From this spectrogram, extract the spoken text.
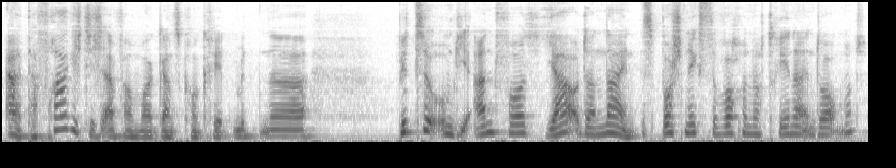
ah, da frage ich dich einfach mal ganz konkret mit einer bitte um die Antwort ja oder nein. Ist Bosch nächste Woche noch Trainer in Dortmund?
